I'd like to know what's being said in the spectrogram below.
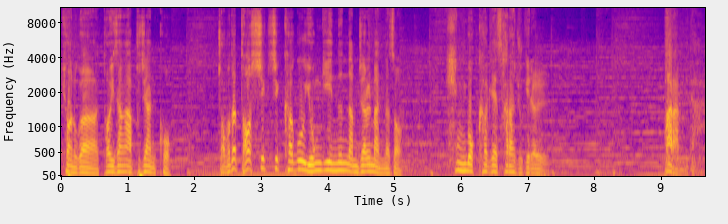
현우가 더 이상 아프지 않고 저보다 더 씩씩하고 용기 있는 남자를 만나서 행복하게 살아주기를 바랍니다.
